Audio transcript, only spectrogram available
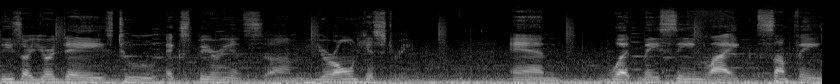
These are your days to experience um, your own history and what may seem like something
